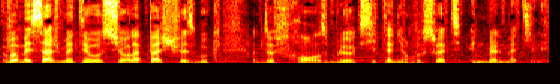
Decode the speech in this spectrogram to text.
vos messages météo sur la page Facebook de France Bleu Occitanie. On vous souhaite une belle matinée.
